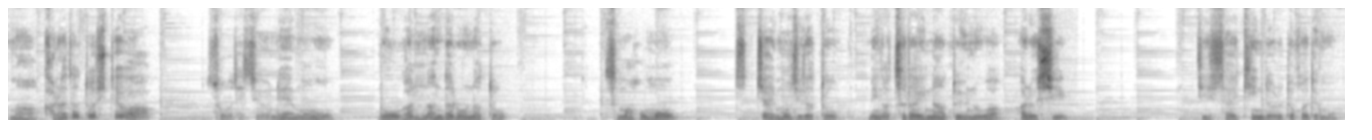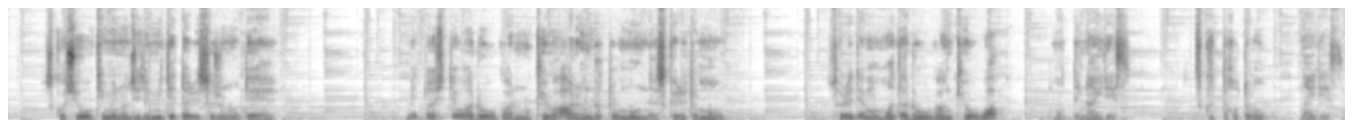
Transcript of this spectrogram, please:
まあ体としてはそうですよね。もう老眼なんだろうなと。スマホもちっちゃい文字だと目が辛いなというのはあるし実際 Kindle とかでも少し大きめの字で見てたりするので目としては老眼の毛はあるんだと思うんですけれどもそれでもまだ老眼鏡は持ってないです。作ったこともないです。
